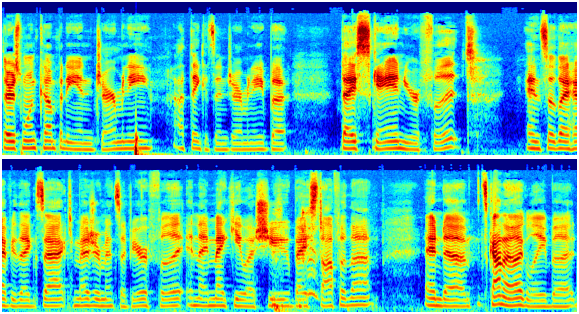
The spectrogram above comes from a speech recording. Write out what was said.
there's one company in Germany, I think it's in Germany, but they scan your foot. And so they have the exact measurements of your foot and they make you a shoe based off of that. And uh, it's kind of ugly, but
